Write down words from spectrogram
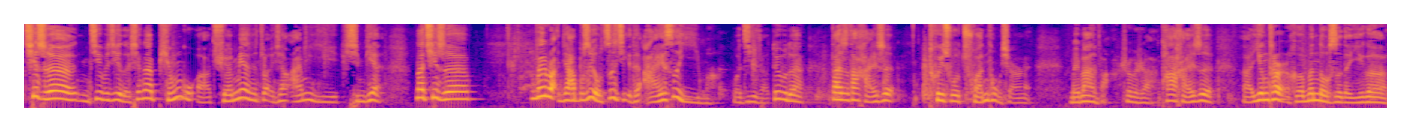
其实你记不记得，现在苹果全面的转向 M1 芯片，那其实。微软家不是有自己的 S 一吗？我记着，对不对？但是它还是推出传统型的，没办法，是不是？它还是呃英特尔和 Windows 的一个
